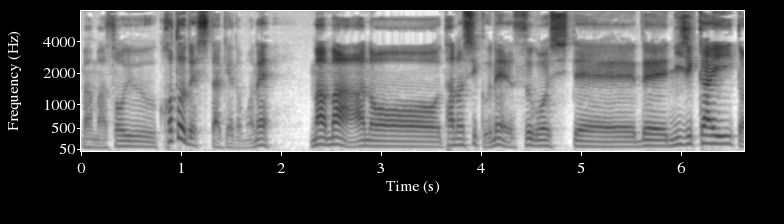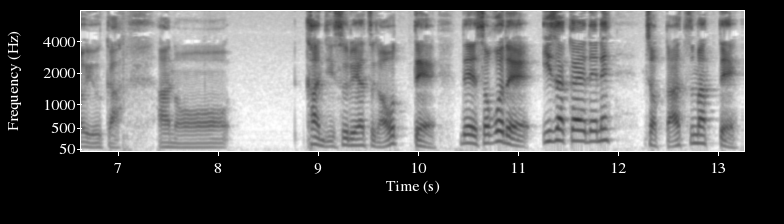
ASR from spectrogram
まあまあそういうことでしたけどもね。まあまあ、あの楽しくね、過ごして、で、二次会というか、あの幹事するやつがおって、で、そこで居酒屋でね、ちょっと集まって、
